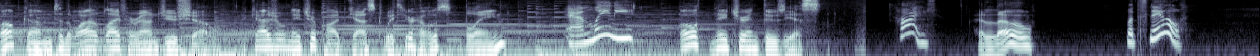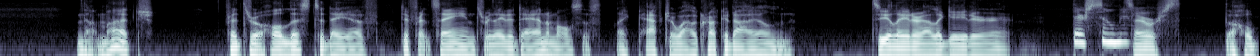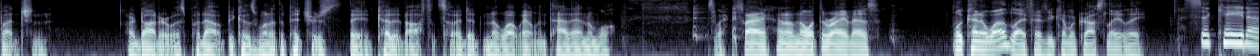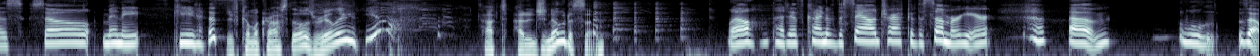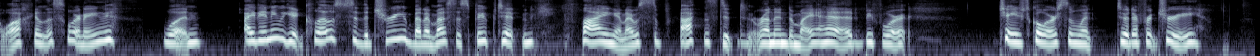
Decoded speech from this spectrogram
Welcome to the Wildlife Around You Show, a casual nature podcast with your hosts, Blaine, and Lainey. both nature enthusiasts. Hi. Hello. What's new? Not much. Read through a whole list today of different sayings related to animals, of like after a wild crocodile and see you later alligator. There's so many. There was a whole bunch, and our daughter was put out because one of the pictures they had cut it off, and so I didn't know what went with that animal. It's like, sorry, I don't know what the rhyme is. What kind of wildlife have you come across lately? Cicadas. So many cicadas. You've come across those, really? Yeah. How, how did you notice them? Well, that is kind of the soundtrack of the summer here. Um, well, was out walking this morning. One, I didn't even get close to the tree, but I must have spooked it and came flying, and I was surprised it didn't run into my head before it changed course and went to a different tree.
